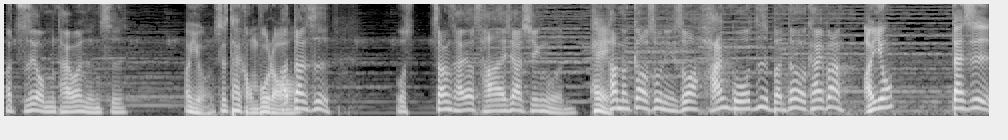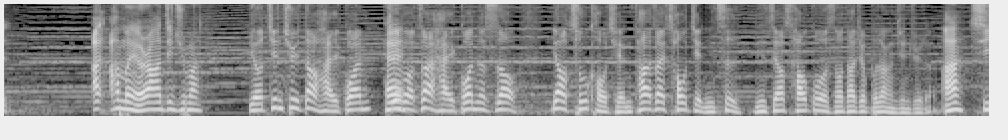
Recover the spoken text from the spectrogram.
啊，只有我们台湾人吃。哎呦，这太恐怖了哦！啊，但是。我刚才又查了一下新闻，嘿，他们告诉你说韩国、日本都有开放。哎呦，但是啊，他们有让他进去吗？有进去到海关，结果在海关的时候要出口前，他再抽检一次，你只要超过的时候，他就不让你进去了。啊，是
